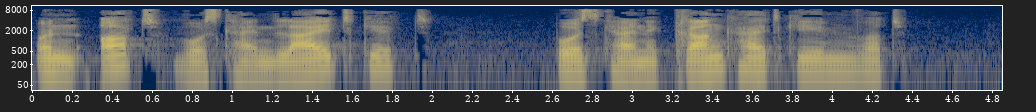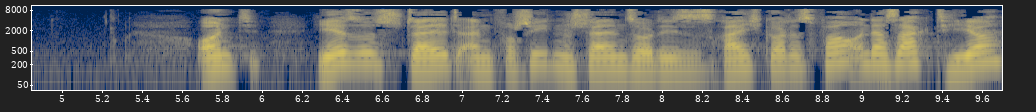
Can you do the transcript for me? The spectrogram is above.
ein Ort, wo es kein Leid gibt, wo es keine Krankheit geben wird. Und Jesus stellt an verschiedenen Stellen so dieses Reich Gottes vor und er sagt hier,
